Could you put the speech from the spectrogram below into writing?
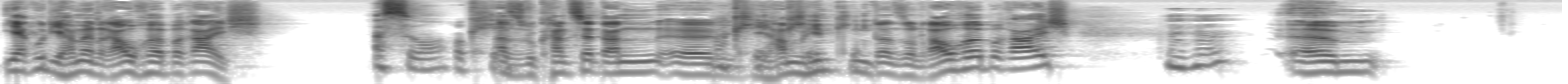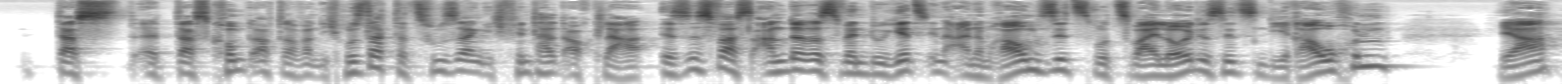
Ja, gut, die haben einen Raucherbereich. Ach so, okay. Also, du kannst ja dann, äh, okay, die haben okay, hinten okay. dann so einen Raucherbereich. Mhm. Ähm, das, äh, das kommt auch davon. Ich muss halt dazu sagen, ich finde halt auch klar, es ist was anderes, wenn du jetzt in einem Raum sitzt, wo zwei Leute sitzen, die rauchen, ja,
